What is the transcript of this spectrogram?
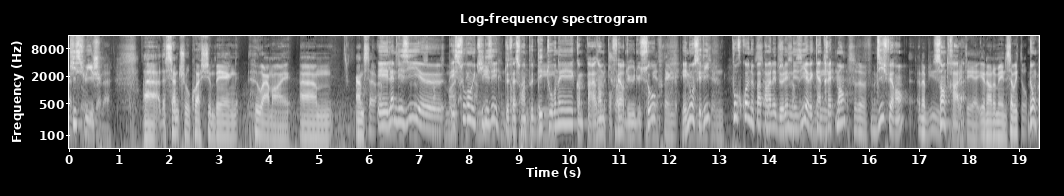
Qui suis-je? the central question being, who am I? And so Et l'amnésie euh, est souvent utilisée de façon un peu détournée, comme par exemple pour faire du, du soap. Et nous on s'est dit, pourquoi ne pas parler de l'amnésie avec un traitement différent central. idea, you know what I mean? So we thought, Donc,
